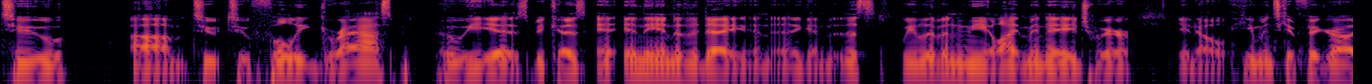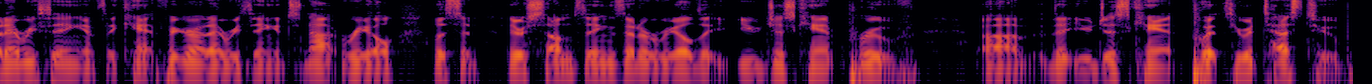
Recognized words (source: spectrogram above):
to um, to to fully grasp who he is because in, in the end of the day and, and, again this we live in the enlightenment age where you know humans can figure out everything if they can't figure out everything it's not real. Listen there's some things that are real that you just can't prove um, that you just can't put through a test tube.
